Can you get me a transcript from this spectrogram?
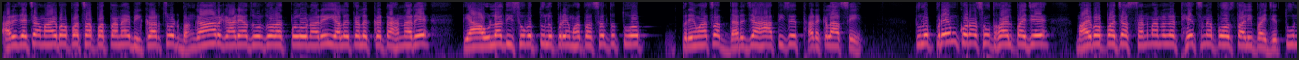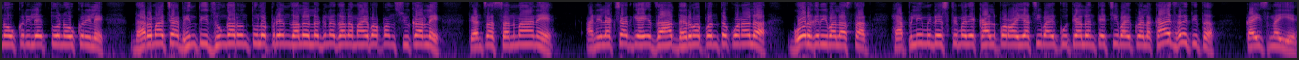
अरे ज्याच्या मायबापाचा पत्ता नाही भिकारचोट भंगार गाड्या जोरजोरात पळवणारे याला त्याला कट हाणारे त्या अवलादीसोबत तुला प्रेम होत असेल तर तो प्रेमाचा दर्जा हा अतिशय थडकला असे तुला प्रेम कोणासोबत व्हायला पाहिजे? मायबापाच्या सन्मानाला ठेच न पोहोचता आली पाहिजे. तू नोकरीले तो नोकरीले. धर्माच्या भिंती झुंगारून तुला प्रेम झालं लग्न झालं मायबापान स्वीकारले. त्यांचा सन्मान आहे. आणि लक्षात घ्या जात धर्मपंथ कोणाला? गोरगरीबाला असतात. ह्या फिल्म इंडस्ट्रीमध्ये काल परवा याची बायको त्याला त्याची बायको याला. काय झालं तिथं? काहीच नाहीये.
